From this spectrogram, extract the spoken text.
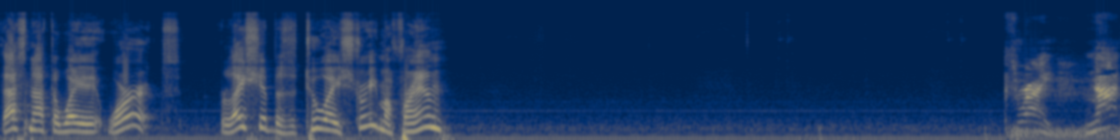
That's not the way it works. Relationship is a two way street, my friend. That's right. Not,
